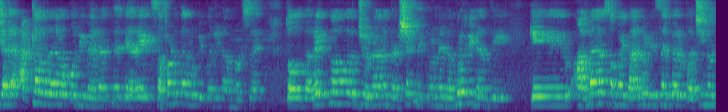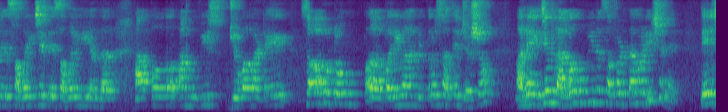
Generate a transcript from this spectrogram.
જ્યારે આટલા બધા લોકોની મહેનતને ત્યારે એક સફળતારૂપી પરિણામ મળશે. તો દરેક જોનારા દર્શક મિત્રોને નમ્ર વિનંતી કે આવનારા સમય બારમી ડિસેમ્બર પછીનો જે સમય છે તે સમયની અંદર આપ, આ મૂવી જોવા માટે સહકુટુંબ પરિવાર, મિત્રો સાથે જશો. અને જેમ લાલો મૂવીને સફળતા મળી છે ને, તે જ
